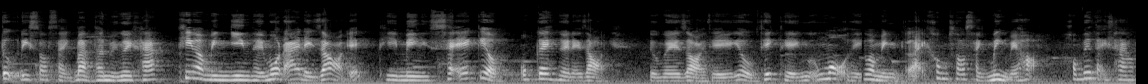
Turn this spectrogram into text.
tự đi so sánh bản thân với người khác. Khi mà mình nhìn thấy một ai đấy giỏi ấy, thì mình sẽ kiểu, ok, người này giỏi. Kiểu người này giỏi thế, kiểu thích thế, ngưỡng mộ thế, nhưng mà mình lại không so sánh mình với họ. Không biết tại sao.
